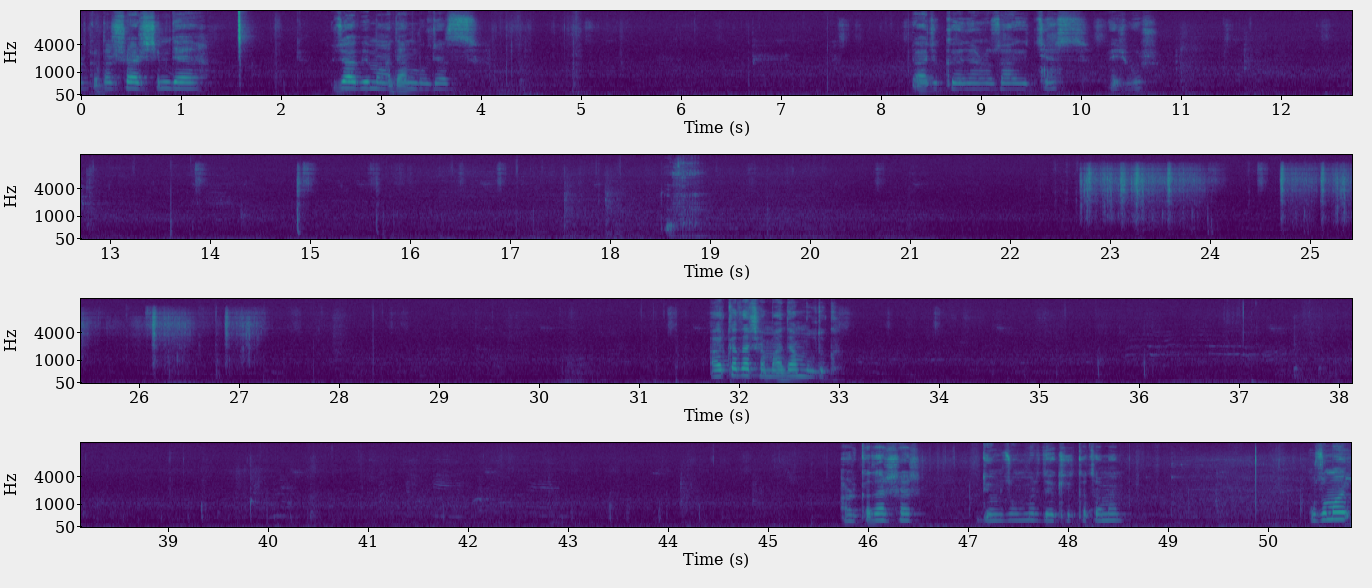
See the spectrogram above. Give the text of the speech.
Arkadaşlar şimdi güzel bir maden bulacağız. Birazcık köyden uzağa gideceğiz. Mecbur. Arkadaşlar maden bulduk. Arkadaşlar videomuz 11 dakika tamam. O zaman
